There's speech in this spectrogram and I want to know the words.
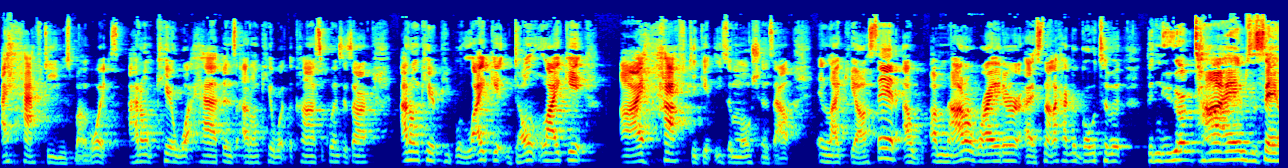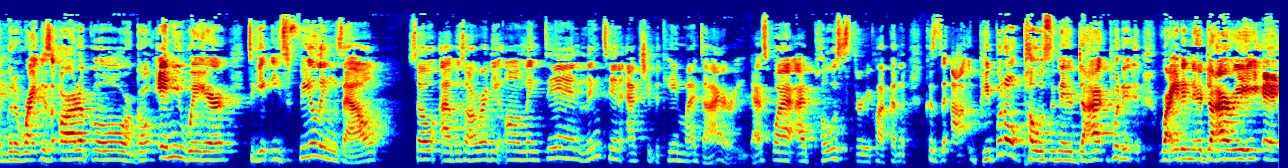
I have to use my voice. I don't care what happens. I don't care what the consequences are. I don't care if people like it, don't like it. I have to get these emotions out. And like y'all said, I, am not a writer. It's not like I could go to the, the New York Times and say, I'm going to write this article or go anywhere to get these feelings out. So I was already on LinkedIn. LinkedIn actually became my diary. That's why I post three o'clock because people don't post in their diary, put it right in their diary at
